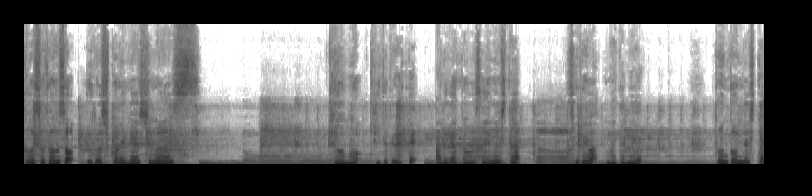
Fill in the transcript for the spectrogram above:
どうぞどうぞよろしくお願いします。今日も聞いてくれてありがとうございました。それではまたね。トントンでした。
